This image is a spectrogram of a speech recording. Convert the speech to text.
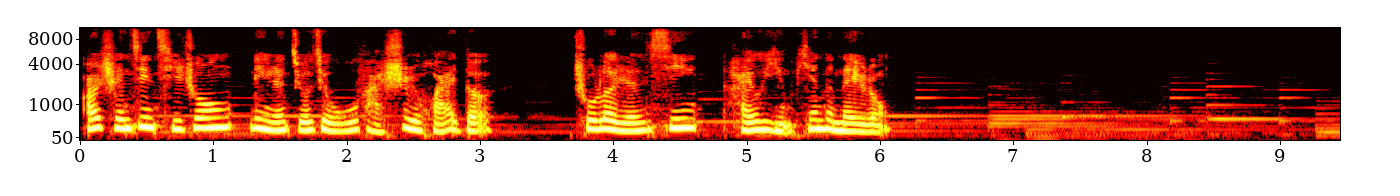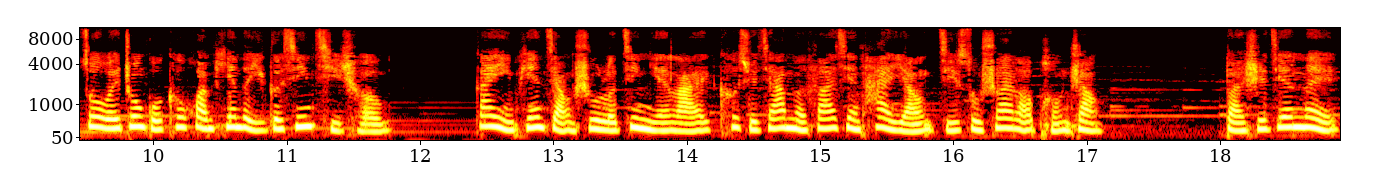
而沉浸其中，令人久久无法释怀的，除了人心，还有影片的内容。作为中国科幻片的一个新启程。该影片讲述了近年来科学家们发现太阳急速衰老膨胀，短时间内，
